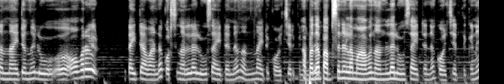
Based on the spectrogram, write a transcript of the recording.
നന്നായിട്ടൊന്ന് ലൂ ഓവർ ടൈറ്റ് ആവാണ്ട് കുറച്ച് നല്ല ലൂസായിട്ട് തന്നെ നന്നായിട്ട് കുഴച്ചെടുക്കണം അപ്പം അതാ പബ്സിനുള്ള മാവ് നല്ല ലൂസായിട്ട് തന്നെ കുഴച്ചെടുത്തേക്കണേ.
